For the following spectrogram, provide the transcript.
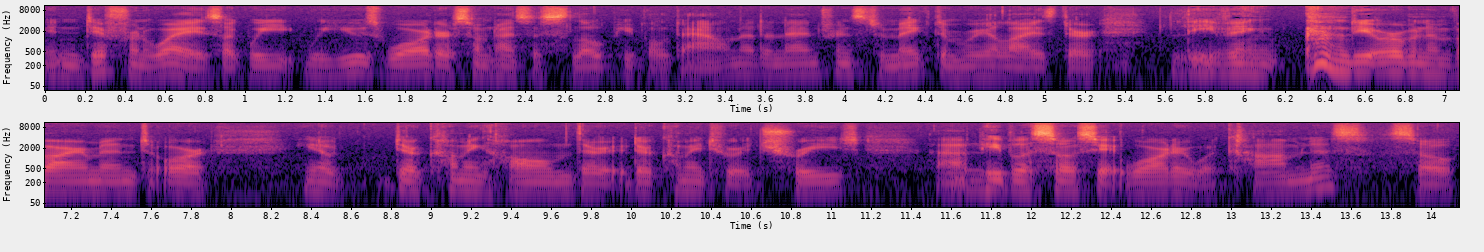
in different ways. Like we, we use water sometimes to slow people down at an entrance to make them realize they're leaving the urban environment or, you know, they're coming home, they're, they're coming to a retreat. Uh, mm-hmm. People associate water with calmness. So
